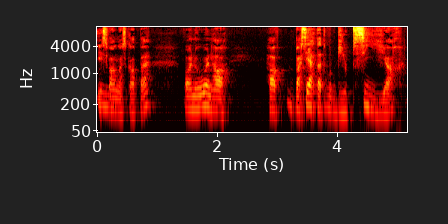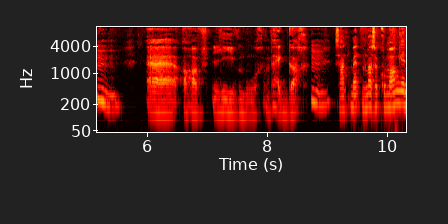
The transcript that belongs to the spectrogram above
i svangerskapet. Og noen har, har basert dette på biopsier eh, av livmorvegger. Sant? Men, men altså, hvor mange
